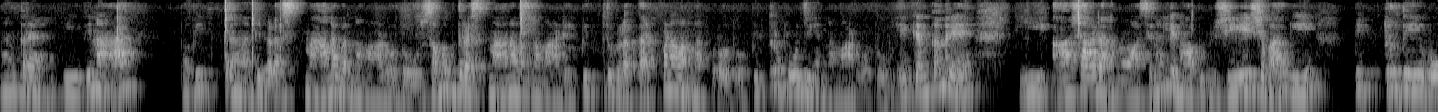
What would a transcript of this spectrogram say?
ನಂತರ ಈ ದಿನ ಪವಿತ್ರ ನದಿಗಳ ಸ್ನಾನವನ್ನು ಮಾಡೋದು, ಸಮುದ್ರ ಸ್ನಾನವನ್ನು ಮಾಡಿ, ಪಿತೃಗಳ ತರ್ಪಣವನ್ನು ಕೊಡೋದು, ಪಿತೃಪೂಜೆಯನ್ನು ಮಾಡುವುದು. ಏಕೆಂತಂದರೆ ಈ ಆಷಾಢ ಅಮಾವಾಸ್ಯೆನಲ್ಲಿ ನಾವು ವಿಶೇಷವಾಗಿ ಪಿತೃದೇವೋ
